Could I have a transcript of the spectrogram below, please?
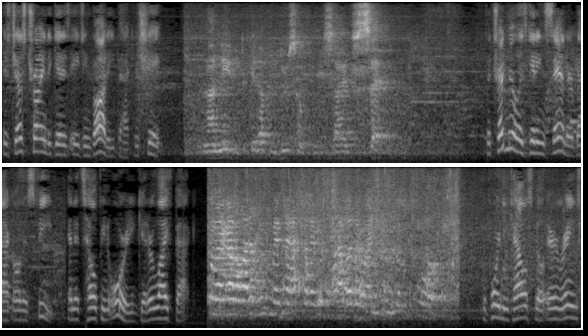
is just trying to get his aging body back in shape. And I needed to get up and do something besides sit. The treadmill is getting Sander back on his feet, and it's helping Orie get her life back. So I got a lot of movement back that I wouldn't have otherwise because of the pool. Reporting in Kalispell, Aaron Rains.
